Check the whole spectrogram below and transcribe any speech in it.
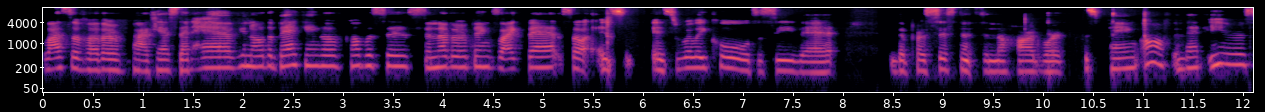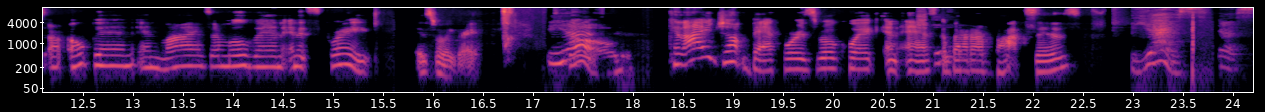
lots of other podcasts that have, you know, the backing of publicists and other things like that. So it's it's really cool to see that the persistence and the hard work is paying off and that ears are open and minds are moving and it's great. It's really great. Yes. So, can I jump backwards real quick and ask Sure. about our boxes? Yes. Yes.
